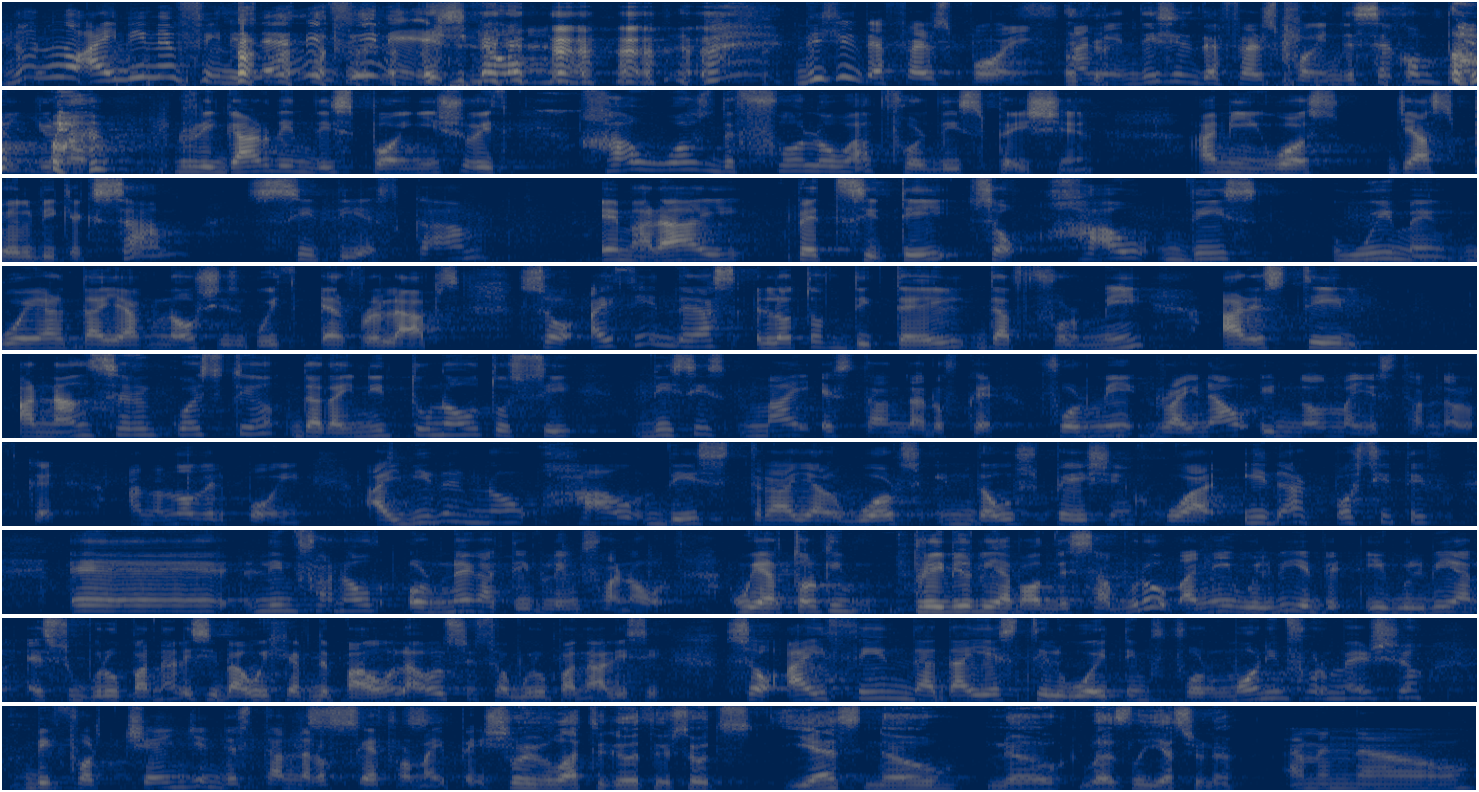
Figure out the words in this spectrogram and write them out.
No, no, no, I didn't finish. Let me finish. No. this is the first point. I mean, this is the first point. The second point, you know, regarding this point issue is how was the follow-up for this patient? I mean, was just pelvic exam, CT scan, MRI, PET CT. So how these women were diagnosed with a relapse. So I think there's a lot of detail that for me are still an unanswered question that I need to know to see this is my standard of care. For me, right now, it's not my standard of care. And another point, I didn't know how this trial works in those patients who are either positive Eh, lymph node or negative lymph node. We are talking previously about the subgroup, and it will be a, bit- it will be an, a subgroup analysis, but we have the Paola also subgroup analysis. So I think that I am still waiting for more information before changing the standard of care for my patients. So we have a lot to go through. So it's yes, no, no. Leslie, yes or no? I'm a no.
